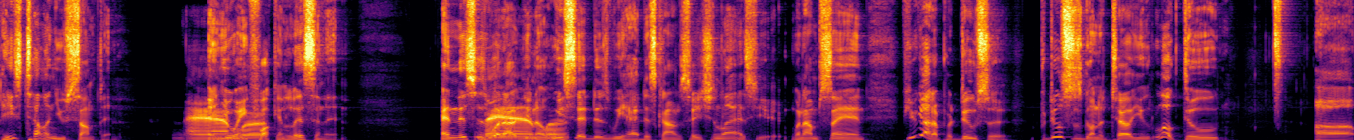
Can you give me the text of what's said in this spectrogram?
he's telling you something. man, and you ain't look. fucking listening. And this is what I, you Man, know, we said this, we had this conversation last year. When I'm saying, if you got a producer, producer's gonna tell you, look, dude, uh,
